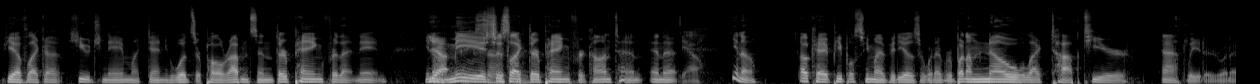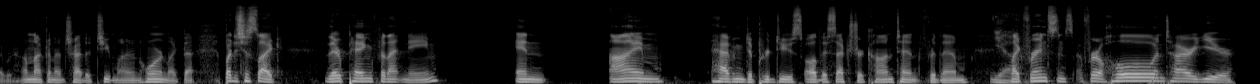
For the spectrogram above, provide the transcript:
If you have like a huge name like Daniel Woods or Paul Robinson, they're paying for that name. You know, Yeah, me, it's just like exactly. they're paying for content, and uh, Yeah. you know, okay, people see my videos or whatever, but I'm no like top tier athlete or whatever. I'm not gonna try to toot my own horn like that. But it's just like they're paying for that name, and I'm having to produce all this extra content for them. Yeah. Like for instance, for a whole entire year,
